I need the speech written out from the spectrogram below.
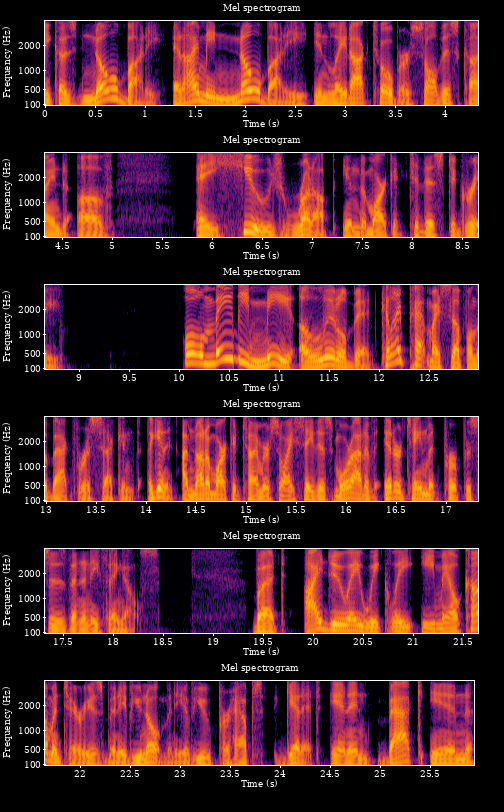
Because nobody, and I mean nobody, in late October saw this kind of a huge run up in the market to this degree. Oh, maybe me a little bit. Can I pat myself on the back for a second? Again, I'm not a market timer, so I say this more out of entertainment purposes than anything else. But I do a weekly email commentary, as many of you know. Many of you perhaps get it. And in back in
